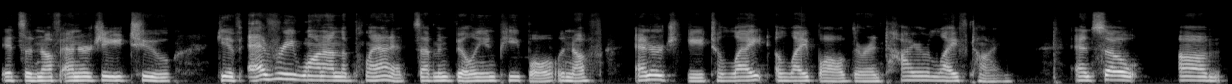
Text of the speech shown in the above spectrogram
It's enough energy to give everyone on the planet, 7 billion people, enough energy to light a light bulb their entire lifetime. And so, um,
